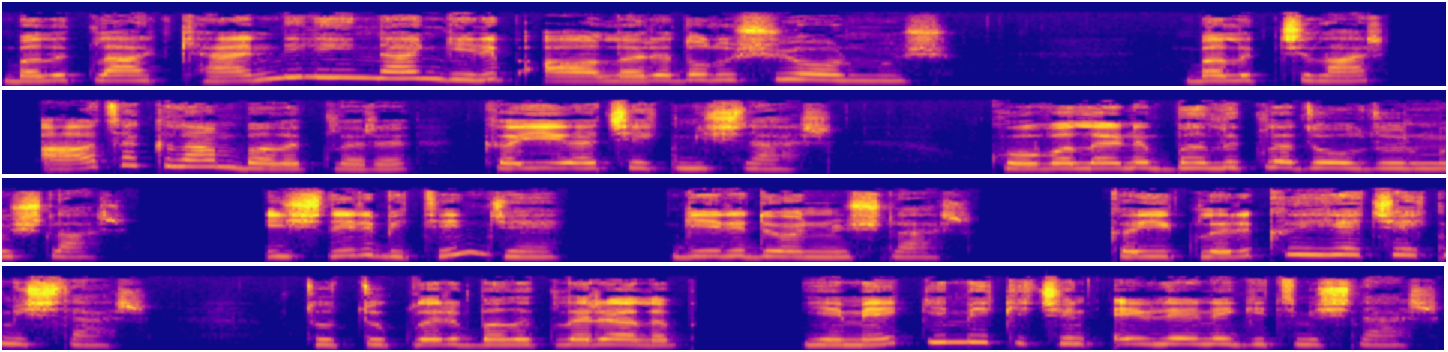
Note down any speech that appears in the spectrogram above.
Balıklar kendiliğinden gelip ağlara doluşuyormuş. Balıkçılar ağa takılan balıkları kayığa çekmişler. Kovalarını balıkla doldurmuşlar. İşleri bitince geri dönmüşler. Kayıkları kıyıya çekmişler. Tuttukları balıkları alıp yemek yemek için evlerine gitmişler.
